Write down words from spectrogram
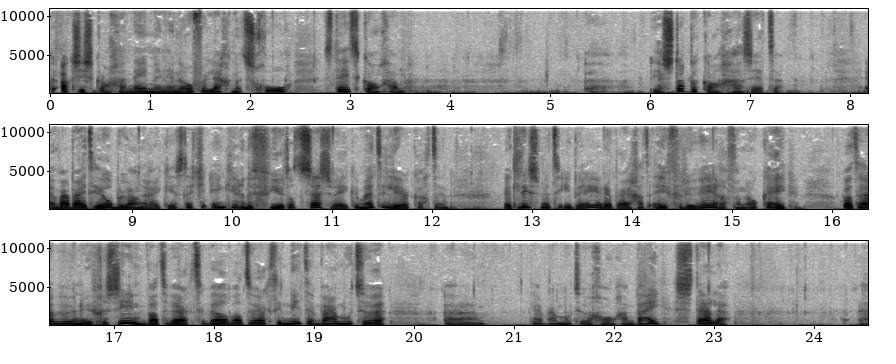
de acties kan gaan nemen en in overleg met school steeds kan gaan ja, stappen kan gaan zetten. En waarbij het heel belangrijk is dat je één keer in de vier tot zes weken met de leerkracht en het liefst met de IB'er erbij gaat evalueren van oké, wat hebben we nu gezien? Wat werkte wel, wat werkte niet en waar moeten we, uh, ja, waar moeten we gewoon gaan bijstellen? Uh,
